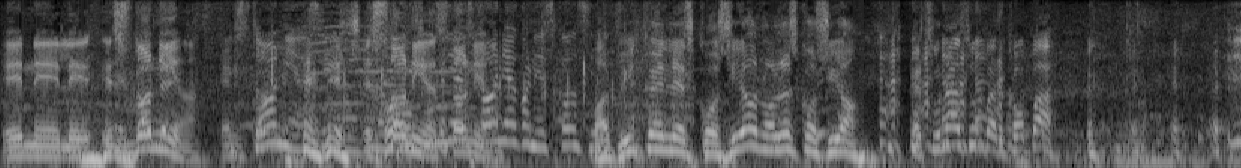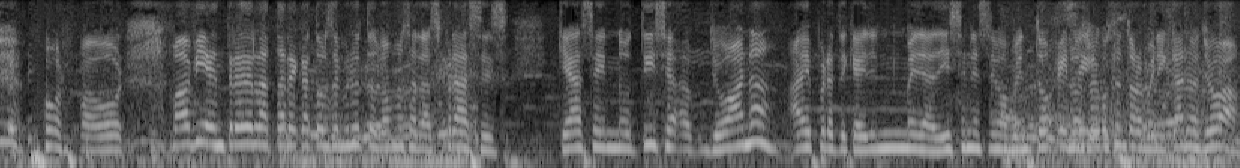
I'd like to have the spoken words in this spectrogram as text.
en el, eh, Estonia. Estonia, sí. Estonia, Estonia. Estonia con Escocia. Al fin que le escoció o no le escoció. Es una supercopa. Por favor. Más bien, 3 de la tarde, 14 minutos. Vamos a las frases que hacen noticia. Joana, ay, espérate, que hay un mediadiz en este momento en los Sí. Juegos Centroamericanos, Joa.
